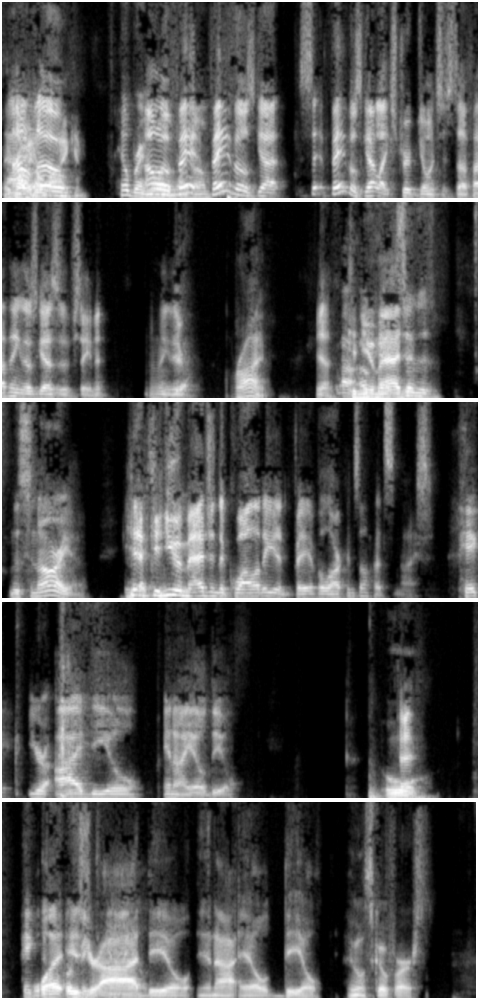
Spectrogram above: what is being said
They I probably don't know. like him. He'll bring I more don't know. than one Fay- home. Fayetteville's got Fayetteville's got like strip joints and stuff. I think those guys have seen it. I think they're Right. yeah. Wow, Can you imagine? So the, the scenario: Yeah. Can you imagine the quality in Fayetteville, Arkansas? That's nice. pick your ideal NIL deal. Ooh. Okay. Pick What is your NIL deal. ideal NIL deal? Who wants to go first?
